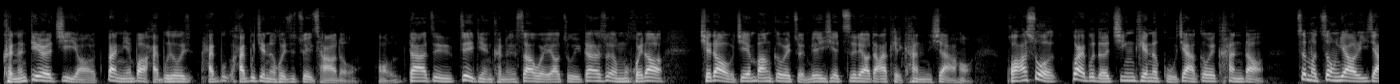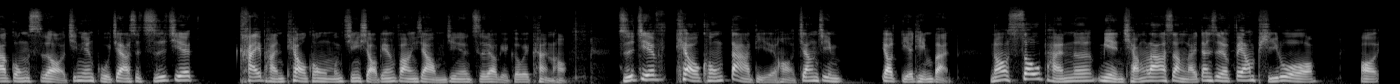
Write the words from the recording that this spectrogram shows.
可能第二季啊半年报还不会还不还不见得会是最差的哦。哦，大家这这一点可能稍微要注意。大家所以我们回到切到我今天帮各位准备一些资料，大家可以看一下哈。华硕怪不得今天的股价，各位看到这么重要的一家公司哦，今天股价是直接。开盘跳空，我们请小编放一下我们今天的资料给各位看哈，直接跳空大跌哈，将近要跌停板，然后收盘呢勉强拉上来，但是非常疲弱哦，哦，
